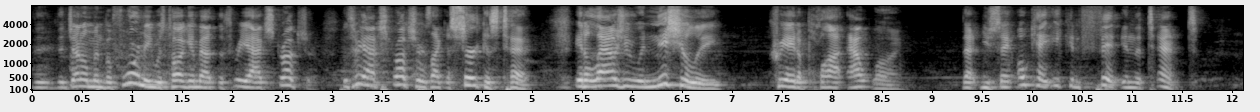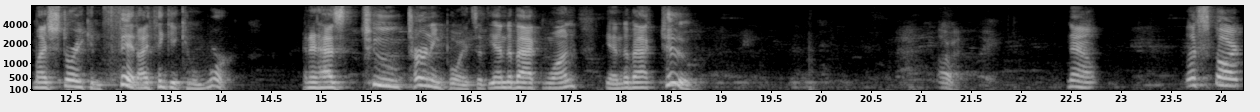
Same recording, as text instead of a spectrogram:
the, the gentleman before me was talking about the three act structure. The three act structure is like a circus tent, it allows you to initially create a plot outline that you say, okay, it can fit in the tent. my story can fit, I think it can work. And it has two turning points at the end of Act One, the end of Act Two. All right. Now, let's start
